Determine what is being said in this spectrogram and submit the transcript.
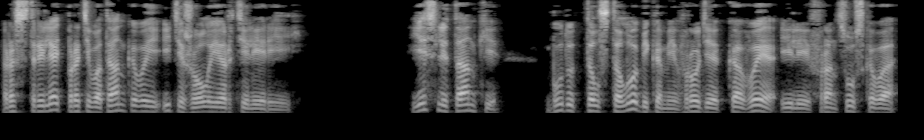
расстрелять противотанковой и тяжелой артиллерией. Если танки будут толстолобиками вроде КВ или французского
